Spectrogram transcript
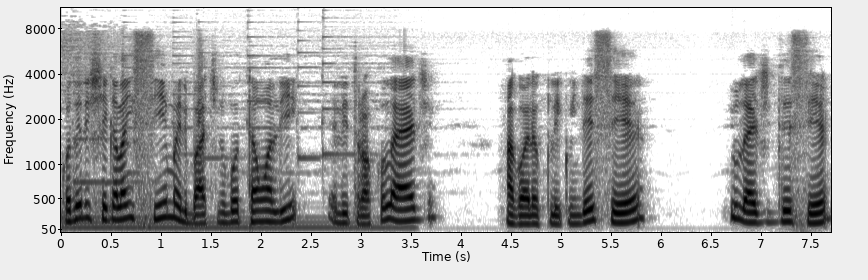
Quando ele chega lá em cima, ele bate no botão ali, ele troca o LED. Agora eu clico em descer e o LED de descer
